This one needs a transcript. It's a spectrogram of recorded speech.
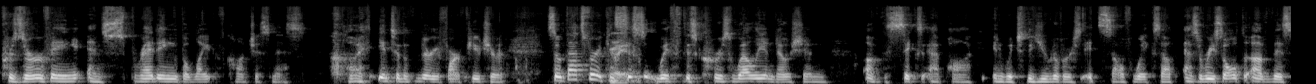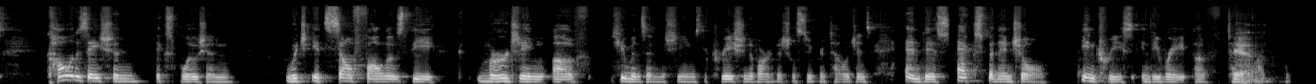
preserving and spreading the light of consciousness into the very far future. So that's very consistent with this Kurzweilian notion of the sixth epoch in which the universe itself wakes up as a result of this colonization explosion, which itself follows the merging of humans and machines, the creation of artificial superintelligence, and this exponential increase in the rate of technology. Yeah.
